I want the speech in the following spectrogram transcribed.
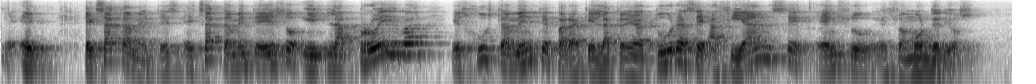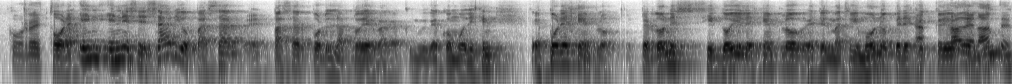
Eh, eh, exactamente, es exactamente eso. Y la prueba es justamente para que la criatura se afiance en su, en su amor de Dios. Correcto. Ahora, es, necesario pasar, eh, pasar por la prueba, como dije. Eh, por ejemplo, perdone si doy el ejemplo del matrimonio, pero es que creo que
